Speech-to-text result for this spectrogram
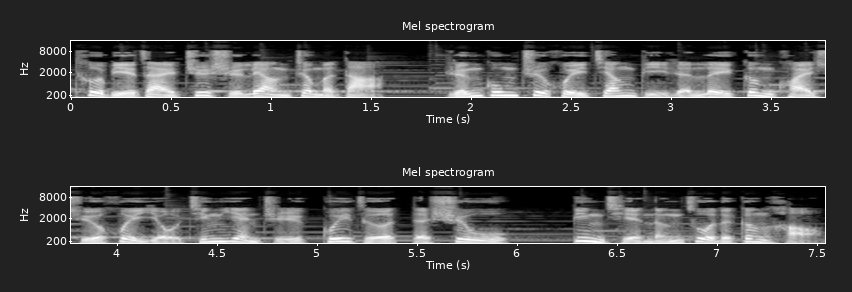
特别在知识量这么大，人工智慧将比人类更快学会有经验值、规则的事物，并且能做得更好。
